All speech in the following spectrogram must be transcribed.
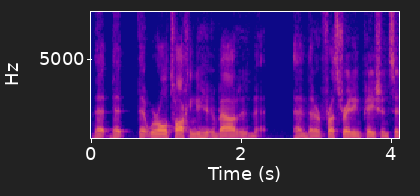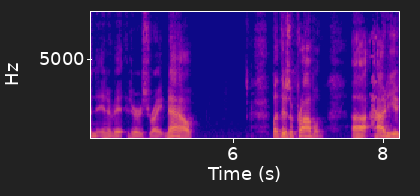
that that that we're all talking about and and that are frustrating patients and innovators right now. But there's a problem. Uh, how do you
